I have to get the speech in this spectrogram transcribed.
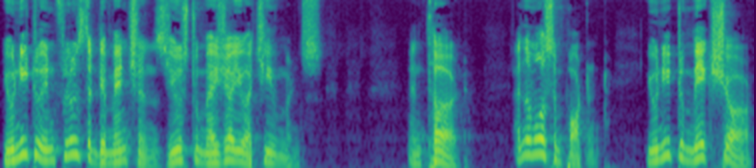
you need to influence the dimensions used to measure your achievements. And third, and the most important, you need to make sure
